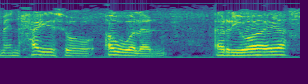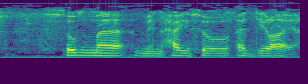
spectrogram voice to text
من حيث أولا الرواية ثم من حيث الدراية.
